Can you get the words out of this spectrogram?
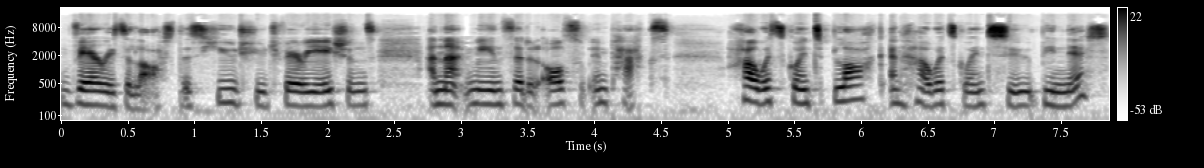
varies a lot. There's huge, huge variations, and that means that it also impacts how it's going to block and how it's going to be knit.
